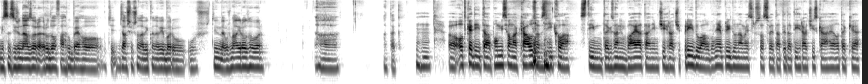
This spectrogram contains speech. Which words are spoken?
myslím si, že názor Rudolfa Hrubého, ďalšieho člena výkonného výboru, už tým sme už mali rozhovor. A, a tak Uh-huh. Odkedy tá pomyselná kauza vznikla s tým tzv. vajataním, či hráči prídu alebo neprídu na majstrovstvo sveta, teda tí hráči z KHL, tak e,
